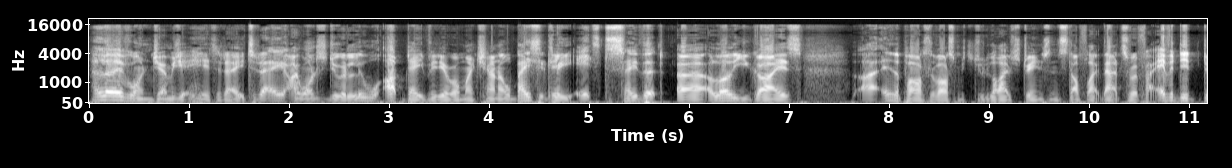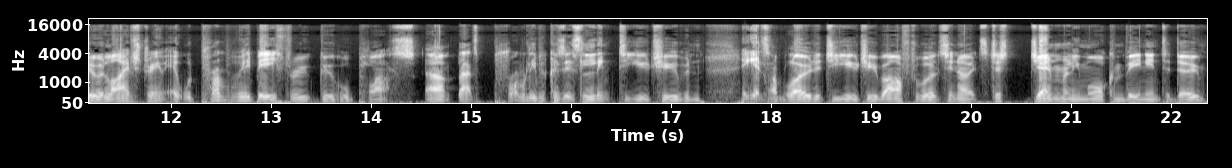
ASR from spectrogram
Hello everyone, Jamy here today. Today I wanted to do a little update video on my channel. Basically, it's to say that uh, a lot of you guys uh, in the past have asked me to do live streams and stuff like that. So if I ever did do a live stream, it would probably be through Google Plus. Um, that's probably because it's linked to YouTube and it gets uploaded to YouTube afterwards. You know, it's just generally more convenient to do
